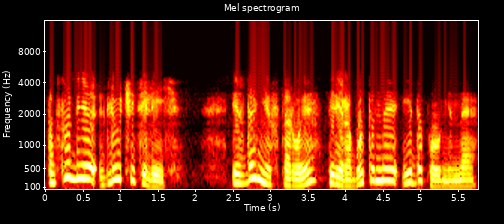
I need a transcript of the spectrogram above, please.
Пособие для учителей. Издание второе, переработанное и дополненное.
